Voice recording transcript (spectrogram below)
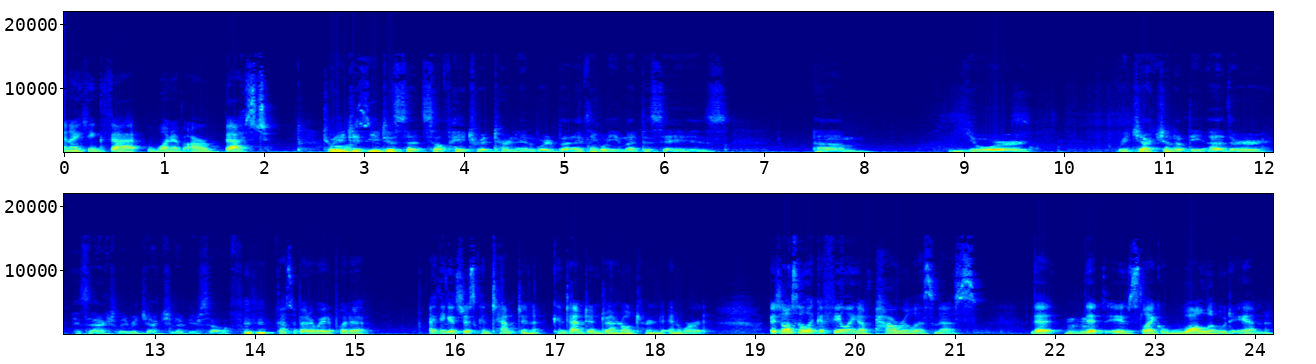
and I think that one of our best Well, you just, you just said self hatred turned inward, but I think what you meant to say is um, your rejection of the other is actually rejection of yourself. Mhm, that's a better way to put it. I think it's just contempt in contempt in general turned inward. It's also like a feeling of powerlessness that that is like wallowed in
